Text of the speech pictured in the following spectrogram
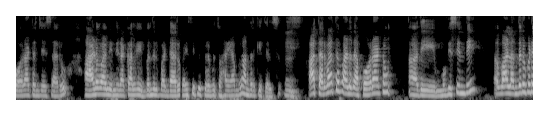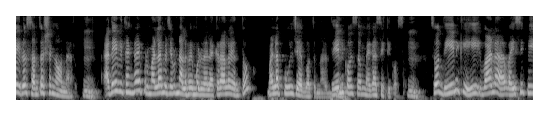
పోరాటం చేశారు ఆడవాళ్ళు ఎన్ని రకాలుగా ఇబ్బందులు పడ్డారు వైసీపీ ప్రభుత్వ హయాంలో అందరికీ తెలుసు. ఆ తర్వాత వాళ్ళది ఆ పోరాటం అది ముగిసింది. వాళ్ళందరూ కూడా ఈరోజు సంతోషంగా ఉన్నారు. హ్మ్, అదే విధంగా ఇప్పుడు మళ్ళీ మీరు చెప్పిన నలభై మూడు వేల ఎకరాలు ఎంతో మళ్ళీ పూల్ చేయబోతున్నారు. దేనికోసం? మెగా సిటీ కోసం. సో దీనికి ఇవాళ వైసీపీ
